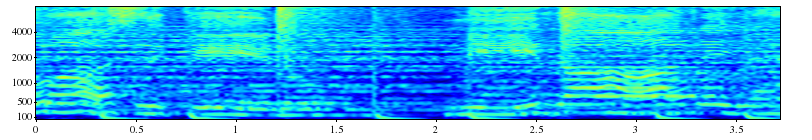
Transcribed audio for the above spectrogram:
ஏகோவாசிற்கேனோ நீதானையா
